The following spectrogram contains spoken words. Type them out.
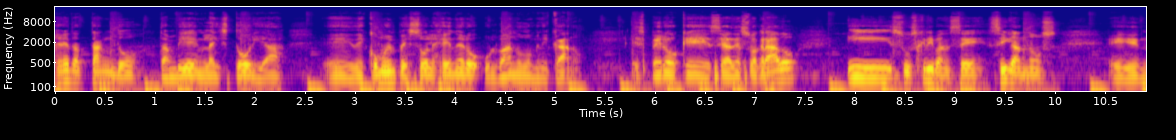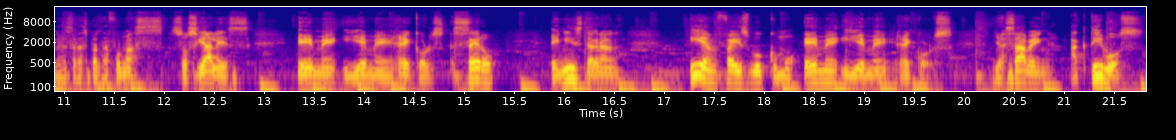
redactando también la historia eh, de cómo empezó el género urbano dominicano. Espero que sea de su agrado y suscríbanse, síganos en nuestras plataformas sociales M y M Records 0 en Instagram y en Facebook como M y M Records. Ya saben, activos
